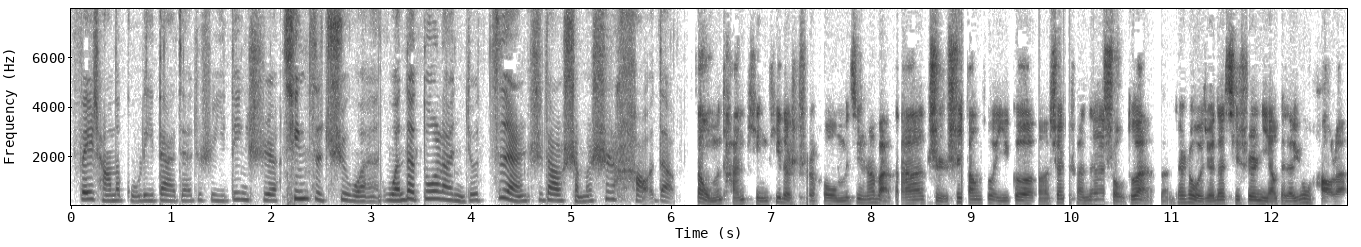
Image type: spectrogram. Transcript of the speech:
非常的鼓励大家，就是一定是亲自去闻，闻的多了，你就自然知道什么是好的。在我们谈平替的时候，我们经常把它只是当做一个呃宣传的手段，但是我觉得其实你要给它用好了，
